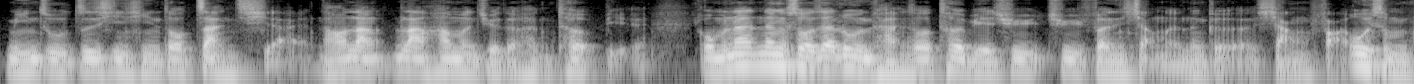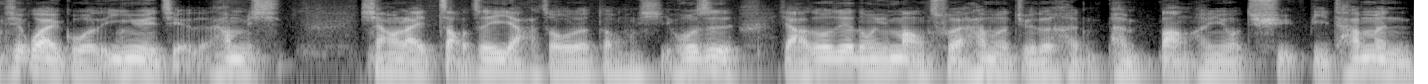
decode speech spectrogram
民族自信心都站起来，然后让让他们觉得很特别。我们那那个时候在论坛的时候特别去去分享的那个想法，为什么这些外国的音乐节的他们想要来找这些亚洲的东西，或是亚洲这些东西冒出来，他们觉得很很棒、很有趣，比他们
